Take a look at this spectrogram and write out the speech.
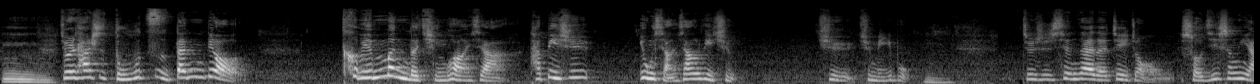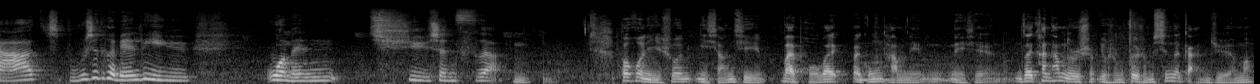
嗯。就是它是独自单调、特别闷的情况下，它必须用想象力去去去弥补。嗯，就是现在的这种手机生涯，不是特别利于我们去深思啊。包括你说你想起外婆、外外公他们那那些人，你再看他们都是什有什么会有什么新的感觉吗？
